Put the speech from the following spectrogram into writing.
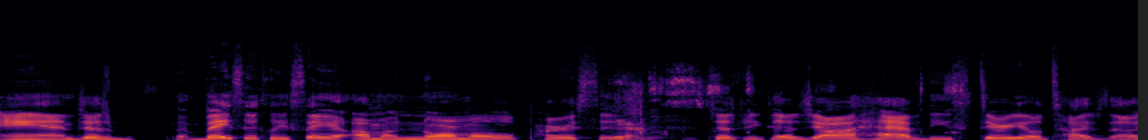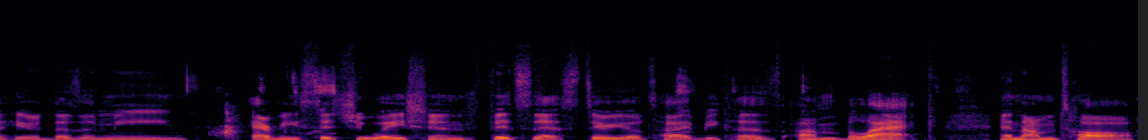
and just basically saying I'm a normal person. Yes. Just because y'all have these stereotypes out here doesn't mean every situation fits that stereotype because I'm black and I'm tall.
